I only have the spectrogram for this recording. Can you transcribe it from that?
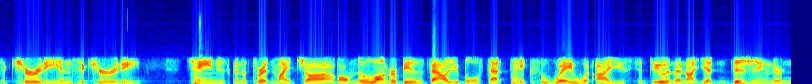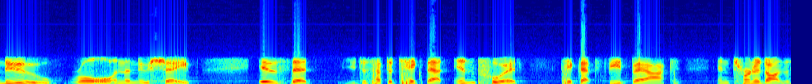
security insecurity change is going to threaten my job i'll no longer be as valuable if that takes away what i used to do and they're not yet envisioning their new role in the new shape is that you just have to take that input take that feedback and turn it on the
